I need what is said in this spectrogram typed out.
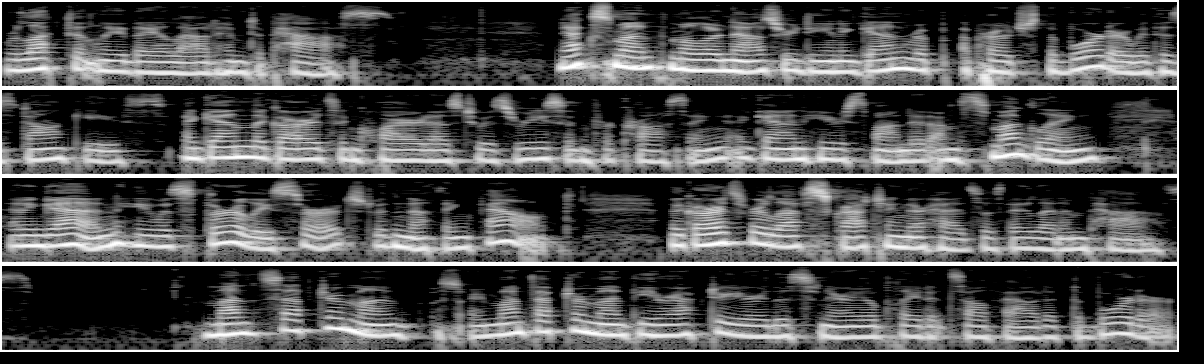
Reluctantly, they allowed him to pass. Next month, Mullah Nasruddin again approached the border with his donkeys. Again, the guards inquired as to his reason for crossing. Again, he responded, I'm smuggling. And again, he was thoroughly searched with nothing found. The guards were left scratching their heads as they let him pass. Months after month, sorry, month after month, year after year, this scenario played itself out at the border.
